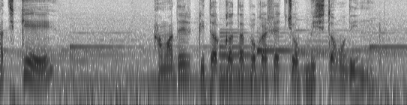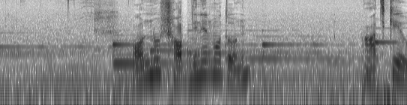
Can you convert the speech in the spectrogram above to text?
আজকে আমাদের কৃতজ্ঞতা প্রকাশের চব্বিশতম দিন। অন্য সব দিনের মতন আজকেও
